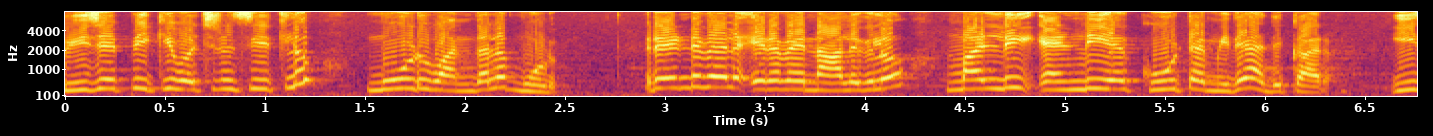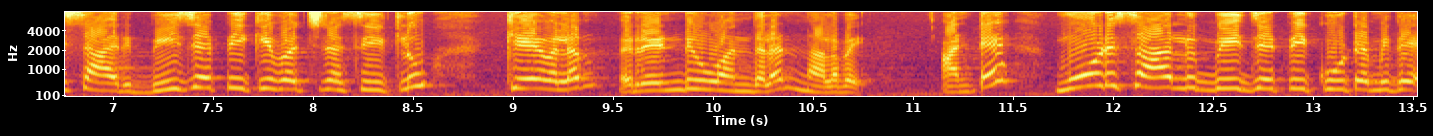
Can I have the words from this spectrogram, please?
బీజేపీకి వచ్చిన సీట్లు మూడు వందల మూడు. రెండు వేల ఇరవై నాలుగులో మళ్ళీ ఎన్డీఏ కూటమిదే అధికారం. ఈసారి బీజేపీకి వచ్చిన సీట్లు కేవలం రెండు వందల నలభై. అంటే మూడు సార్లు బీజేపీ కూటమిదే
